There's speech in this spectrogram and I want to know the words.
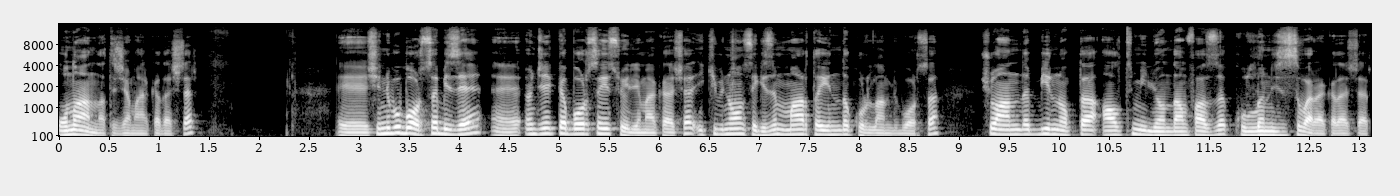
Onu anlatacağım arkadaşlar. Ee, şimdi bu borsa bize e, öncelikle borsayı söyleyeyim arkadaşlar. 2018'in Mart ayında kurulan bir borsa. Şu anda 1.6 milyondan fazla kullanıcısı var arkadaşlar.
